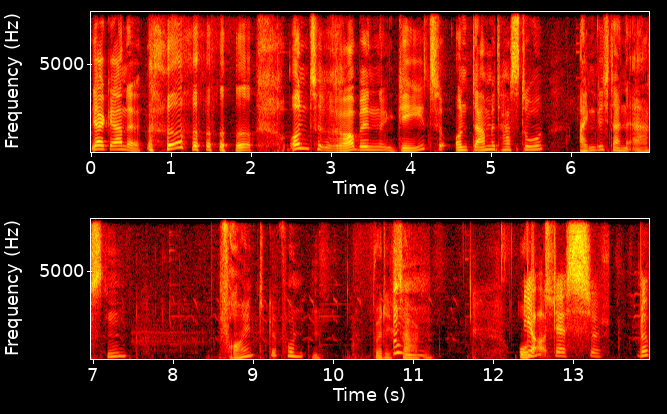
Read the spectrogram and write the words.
Ja, gerne. und Robin geht und damit hast du eigentlich deinen ersten Freund gefunden, würde ich sagen. Und Ja, das. Äh, ne?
